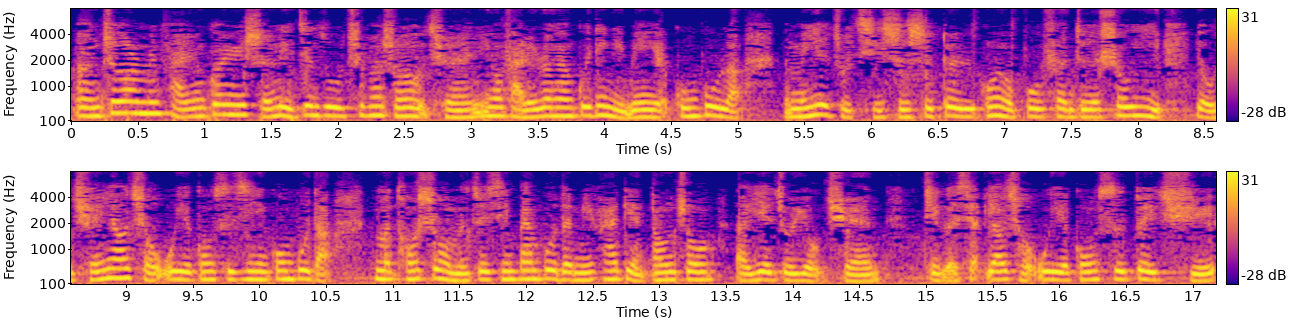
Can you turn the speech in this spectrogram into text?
嗯，最高人民法院关于审理建筑物区分所有权应用法律若干规定里面也公布了，那么业主其实是对于公有部分这个收益有权要求物业公司进行公布的。那么同时，我们最新颁布的民法典当中，呃，业主有权这个要要求物业公司对其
